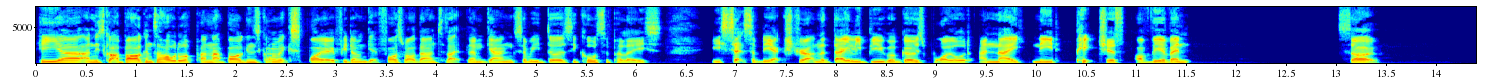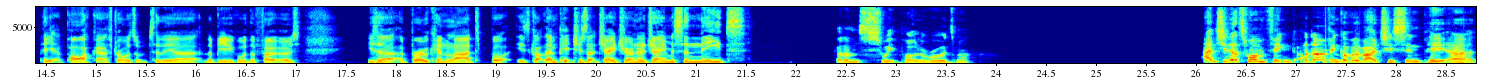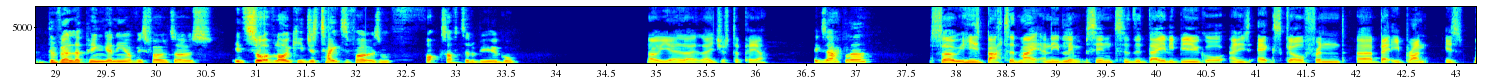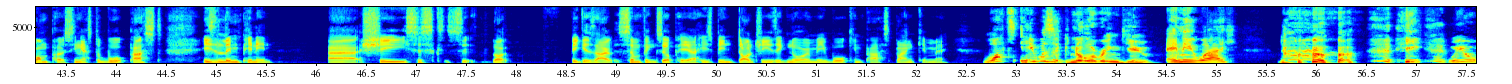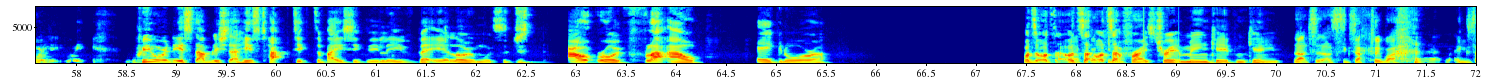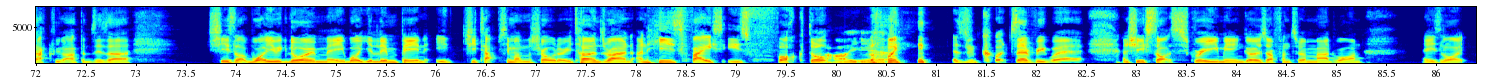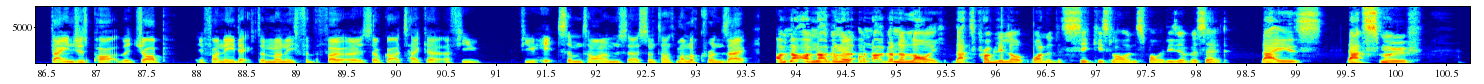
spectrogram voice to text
He uh, and he's got a bargain to hold up, and that bargain's going to expire if he don't get Foswell down to that them gang. So he does. He calls the police. He sets up the extra, and the Daily Bugle goes wild, and they need pictures of the event. So Peter Parker strolls up to the uh, the Bugle with the photos. He's a, a broken lad, but he's got them pictures that J. Jonah Jameson needs. Got them sweet Polaroids, man. Actually, that's one thing. I don't think I've ever actually seen Peter developing any of his photos. It's sort of like he just takes the photos and fucks off to the bugle. Oh yeah, they, they just appear. Exactly. So he's battered, mate, and he limps into the Daily Bugle, and his ex girlfriend, uh, Betty Brant, is one person he has to walk past. He's limping in. Uh, she like figures out something's up here. He's been dodgy. He's ignoring me, walking past, blanking me. What? He was ignoring you anyway. he we already we, we already established that his tactic to basically leave Betty alone was to just outright, flat out ignore her. What's that, what's that, what's, that, what's that phrase? Treat him mean, keep him keen. That's that's exactly what exactly what happens. Is uh, she's like, "Why are you ignoring me? Why are you limping?" He, she taps him on the shoulder. He turns around, and his face is fucked up. Oh yeah. Like, there's cuts everywhere. And she starts screaming goes off into a mad one. He's like, danger's part of the job. If I need extra money for the photos, I've got to take a, a few few hits sometimes. Uh, sometimes my luck runs out. I'm not. I'm not gonna. I'm not gonna lie. That's probably like one of the sickest lines Spidey's ever said. That is. That's smooth.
